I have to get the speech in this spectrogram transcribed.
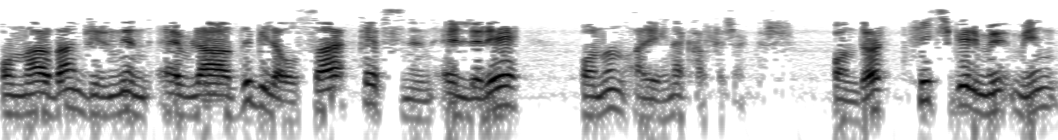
onlardan birinin evladı bile olsa hepsinin elleri onun aleyhine kalkacaktır. 14. Hiçbir mümin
